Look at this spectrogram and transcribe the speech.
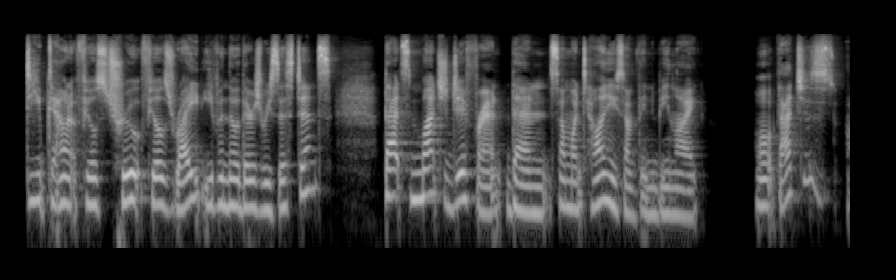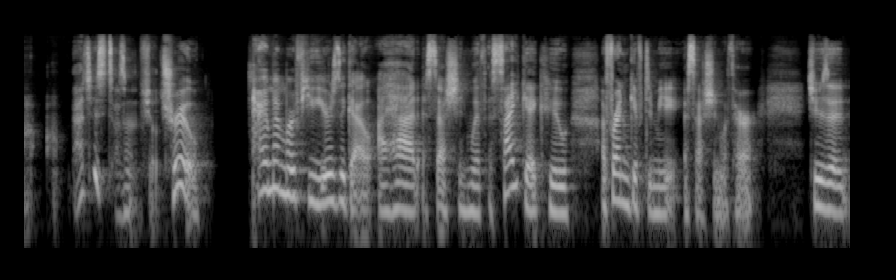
deep down it feels true, it feels right, even though there's resistance. That's much different than someone telling you something and being like, well, that just uh, that just doesn't feel true. I remember a few years ago, I had a session with a psychic who a friend gifted me a session with her. She was a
